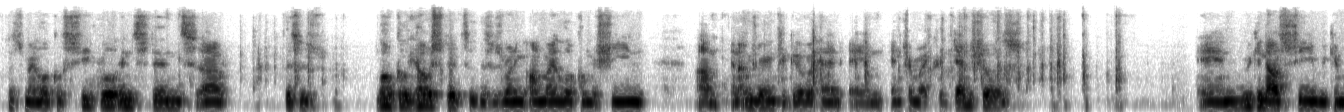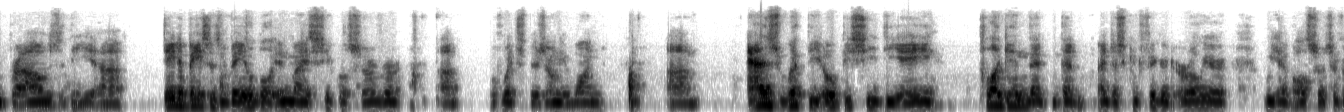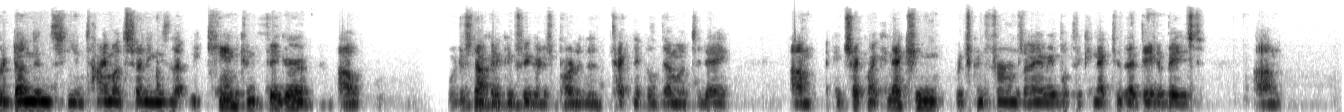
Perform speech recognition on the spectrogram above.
this is my local SQL instance. Uh, this is locally hosted, so this is running on my local machine. Um, and I'm going to go ahead and enter my credentials. And we can now see we can browse the uh, databases available in my SQL Server, uh, of which there's only one. Um, as with the OPCDA plugin that, that I just configured earlier, we have all sorts of redundancy and timeout settings that we can configure. Uh, we're just not going to configure it as part of the technical demo today. Um, I can check my connection, which confirms I am able to connect to that database. Um,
